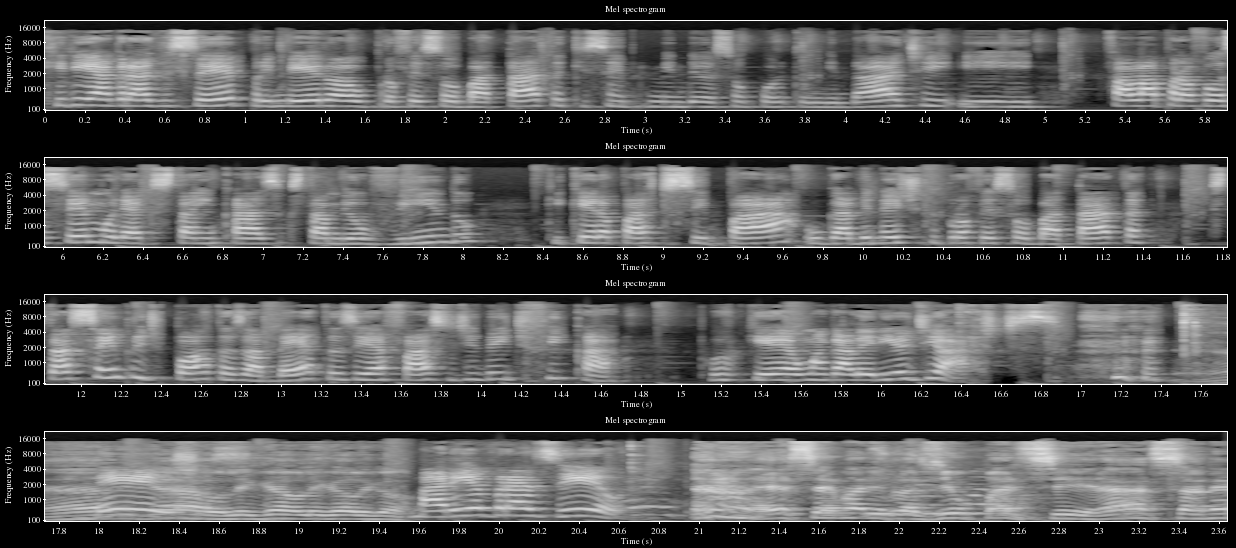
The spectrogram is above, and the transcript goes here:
Queria agradecer primeiro ao professor Batata, que sempre me deu essa oportunidade, e falar para você, mulher que está em casa, que está me ouvindo, que queira participar, o gabinete do professor Batata está sempre de portas abertas e é fácil de identificar, porque é uma galeria de artes. Ah, legal, legal, legal, legal. Maria Brasil. Essa é Maria Brasil, parceiraça, né?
